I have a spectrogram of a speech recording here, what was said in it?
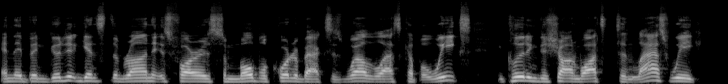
and they've been good against the run as far as some mobile quarterbacks as well the last couple of weeks, including Deshaun Watson last week.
